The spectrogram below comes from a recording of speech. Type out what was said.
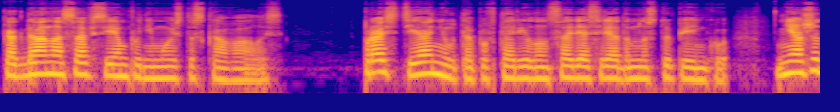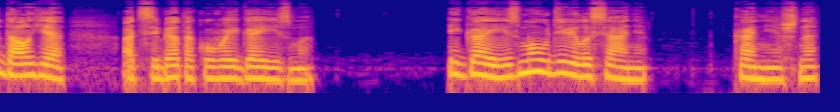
когда она совсем по нему истосковалась. «Прости, Анюта», — повторил он, садясь рядом на ступеньку. «Не ожидал я от себя такого эгоизма». «Эгоизма?» — удивилась Аня. «Конечно.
